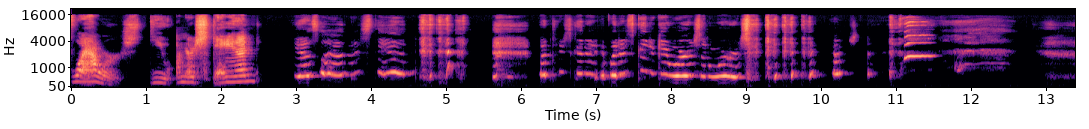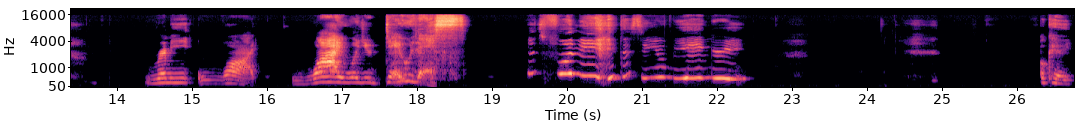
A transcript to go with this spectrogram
flowers. Do you understand? Yes, I understand. but it's gonna but it's gonna get worse and worse. Remi, why? Why would you do this? It's funny to see you be angry. Okay,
